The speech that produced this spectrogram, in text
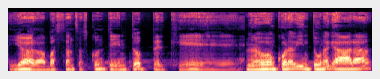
io ero abbastanza scontento perché non avevo ancora vinto una gara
